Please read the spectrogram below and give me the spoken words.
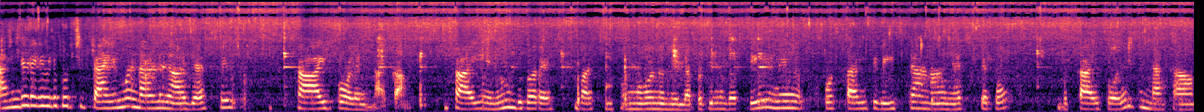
അതിന്റെ ഇടയിൽ ഇവിടെ കുറച്ച് ടൈം ഉണ്ടാവുന്നത് ഞാൻ ജസ്റ്റ് കായ് പോലെ ഉണ്ടാക്കാം. കായും ഇത് കുറെ ബാക്കി സംഭവങ്ങളൊന്നുമില്ല അപ്പൊ പിന്നെ വെറുതെ ഇതിന് പൊട്ടായിട്ട് വേസ്റ്റ് ആണ് വിചാരിച്ചപ്പോ ഇത് കായ് പോലെ ഉണ്ടാക്കാം.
